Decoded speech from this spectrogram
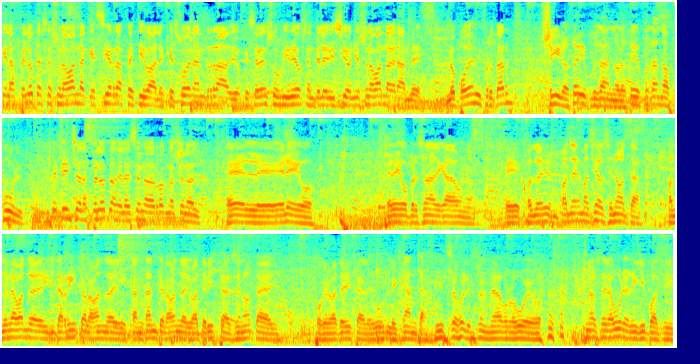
que Las Pelotas es una banda que cierra festivales, que suena en radio, que se ven sus videos en televisión y es una banda grande, ¿lo podés disfrutar? Sí, lo estoy disfrutando, lo estoy disfrutando a full. ¿Qué te hincha las pelotas de la escena de rock nacional? El, eh, el ego, el ego personal de cada uno. Eh, cuando, es, cuando es demasiado se nota. Cuando es la banda del guitarrista, la banda del cantante, la banda del baterista, se nota y, porque el baterista le, le canta y eso, eso me da por los huevos. no se labura en equipo así,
